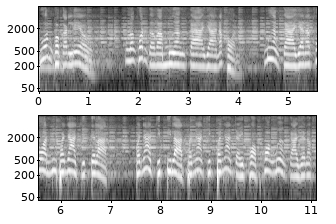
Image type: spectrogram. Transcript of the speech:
ร่วมเข้ากันแล้ว ลังคนก็ว่าเมืองกายานคร เมืองกายานครมีพญาจิตติลาดพญาจิตติลาดพญาจิตพญาใจขอบข้องเมืองกายานค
